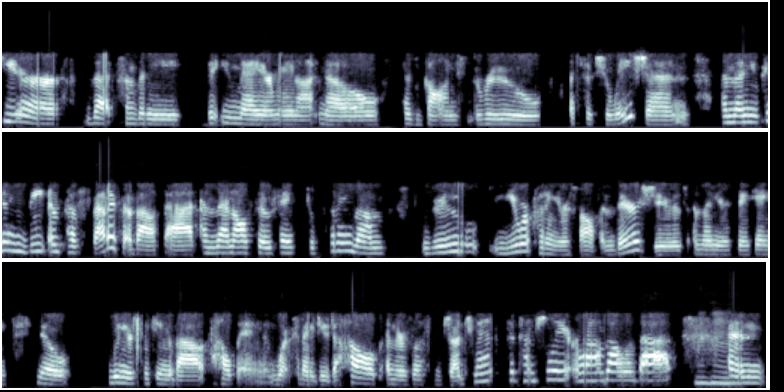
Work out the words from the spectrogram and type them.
hear that somebody that you may or may not know has gone through a situation, and then you can be empathetic about that, and then also think to putting them through, you are putting yourself in their shoes, and then you're thinking, you know, when you're thinking about helping and what can I do to help, and there's less judgment potentially around all of that, mm-hmm. and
